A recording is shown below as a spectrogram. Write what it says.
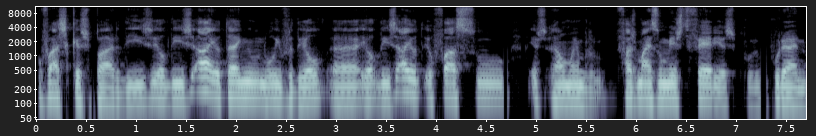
o Vasco Gaspar diz, ele diz, ah, eu tenho no livro dele, uh, ele diz, ah, eu, eu faço, eu já não lembro, faz mais um mês de férias por, por ano.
